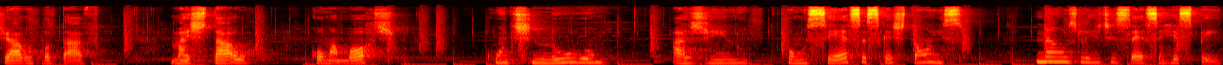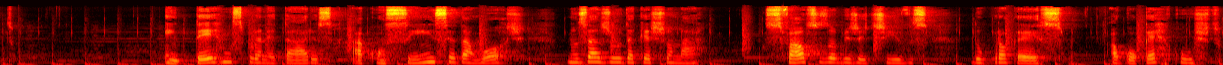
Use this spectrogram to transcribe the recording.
de água potável, mas tal como a morte continuam agindo como se essas questões não os lhes dissessem respeito. Em termos planetários, a consciência da morte nos ajuda a questionar os falsos objetivos do progresso a qualquer custo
